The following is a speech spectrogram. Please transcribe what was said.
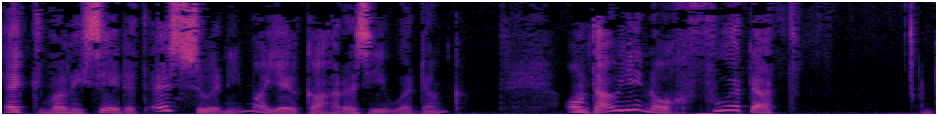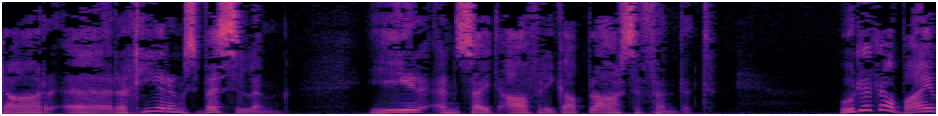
Ek wil nie sê dit is so nie, maar jy kan gerus hieroor dink. Onthou jy nog voordat daar 'n regeringswisseling hier in Suid-Afrika plaasgevind het? Hoe dit al baie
